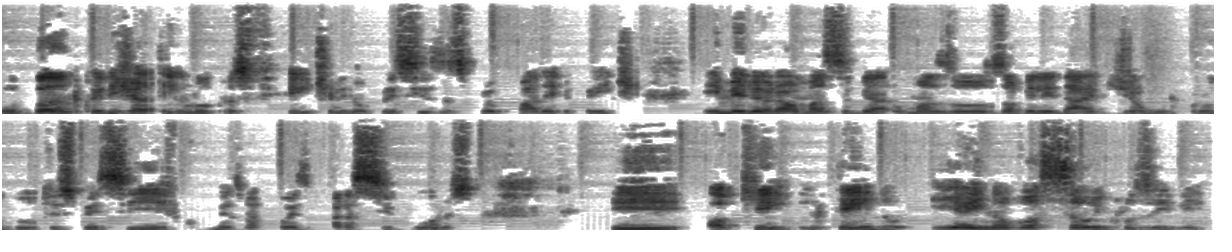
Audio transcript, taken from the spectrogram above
O banco ele já tem lucro suficiente, ele não precisa se preocupar de repente em melhorar uma, uma usabilidade de algum produto específico, mesma coisa para seguros. E ok, entendo. E a inovação, inclusive,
